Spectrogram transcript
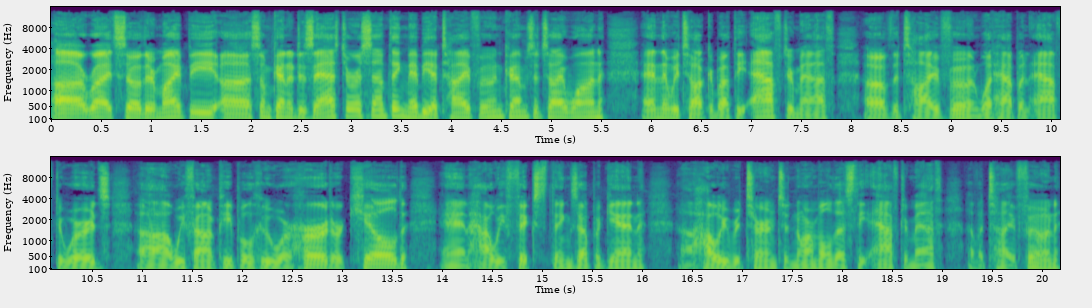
Uh, right. So there might be uh, some kind of disaster or something. Maybe a typhoon comes to Taiwan. And then we talk about the aftermath of the typhoon. What happened afterwards? Uh, we found people who were hurt or killed, and how we fixed things up again, uh, how we returned to normal. That's the aftermath of a typhoon.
